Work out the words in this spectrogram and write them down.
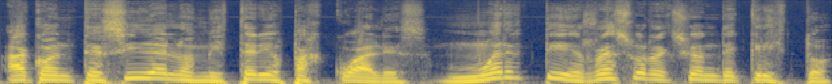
acontecida en los misterios pascuales, muerte y resurrección de Cristo,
